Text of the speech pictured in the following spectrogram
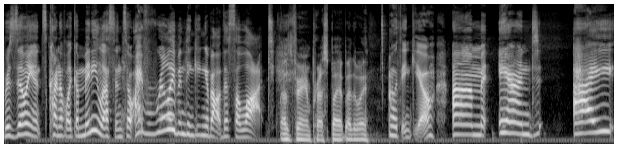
resilience, kind of like a mini lesson. So I've really been thinking about this a lot. I was very impressed by it by the way. Oh, thank you. Um, and I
